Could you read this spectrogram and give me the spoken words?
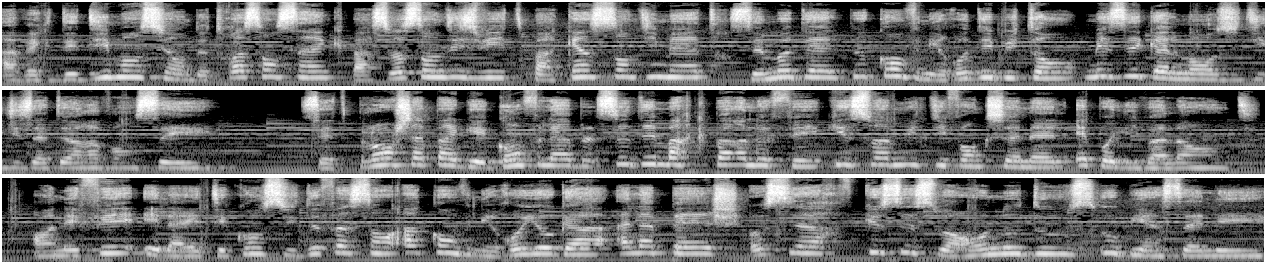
Avec des dimensions de 305 par 78 par 15 cm, ce modèle peut convenir aux débutants mais également aux utilisateurs avancés. Cette planche à pagaie gonflable se démarque par le fait qu'elle soit multifonctionnelle et polyvalente. En effet, elle a été conçue de façon à convenir au yoga, à la pêche, au surf, que ce soit en eau douce ou bien salée.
